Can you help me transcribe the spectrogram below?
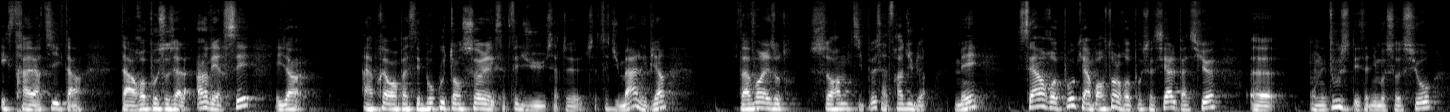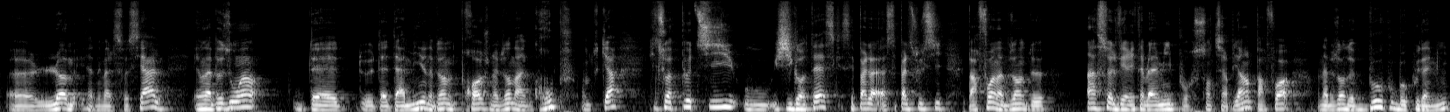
extraverti, que tu as, un repos social inversé, et eh bien, après avoir passé beaucoup de temps seul et que ça te fait du, ça te, ça fait du mal, et eh bien, va voir les autres, sors un petit peu, ça te fera du bien. Mais c'est un repos qui est important, le repos social, parce que euh, on est tous des animaux sociaux, l'homme est un animal social, et on a besoin d'amis, on a besoin de proches, on a besoin d'un groupe, en tout cas, qu'il soit petit ou gigantesque, c'est pas, pas le souci. Parfois, on a besoin de un seul véritable ami pour se sentir bien. Parfois, on a besoin de beaucoup, beaucoup d'amis.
